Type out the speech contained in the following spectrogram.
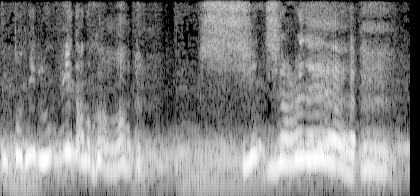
本当にルフィなのか信じられねえ。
